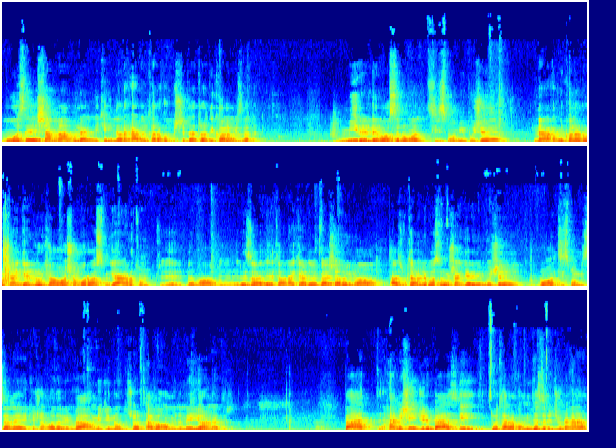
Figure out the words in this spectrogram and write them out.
موضعش هم معمولا اینه که اینا رو هر دو طرفو به شدت رادیکال می‌زنه. میره لباس رمانتیسم رو میپوشه نقد می‌کنه روشنگری رو که آقا شما راست میگه عقلتون به ما رضایت اعطا نکرده به بشر و اینا. از اون طرف لباس روشنگری میپوشه رمانتیسم رو می‌زنه که شما دارین وهم میگین و دچار توهم اینو معیار نداره بعد همیشه اینجوری بعضی که دو طرفو میندازه به جون هم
